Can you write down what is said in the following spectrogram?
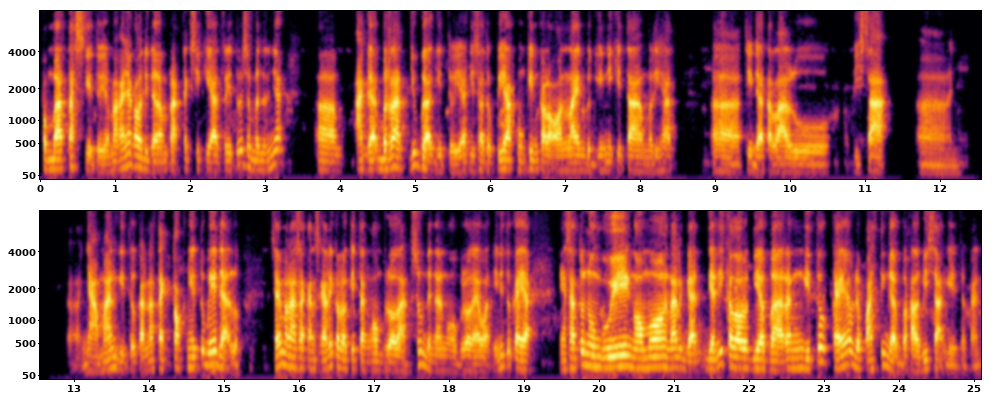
pembatas gitu ya. Makanya kalau di dalam praktek psikiatri itu sebenarnya um, agak berat juga gitu ya. Di satu pihak mungkin kalau online begini kita melihat uh, tidak terlalu bisa uh, nyaman gitu karena tektoknya itu beda loh. Saya merasakan sekali kalau kita ngobrol langsung dengan ngobrol lewat ini tuh kayak yang satu nungguin ngomong jadi kalau dia bareng gitu kayak udah pasti nggak bakal bisa gitu kan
